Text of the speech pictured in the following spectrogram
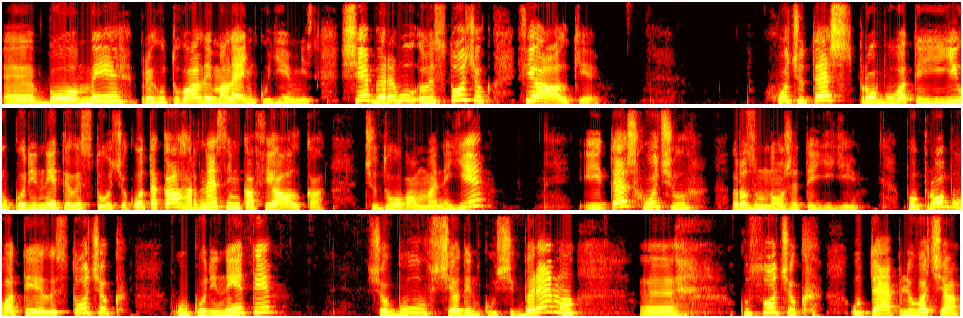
е, бо ми приготували маленьку ємність. Ще беру листочок фіалки. Хочу теж спробувати її укорінити листочок. Отака гарнесенька фіалка чудова в мене є. І теж хочу розмножити її. Попробувати листочок укорінити, щоб був ще один кущик. Беремо е, кусочок утеплювача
